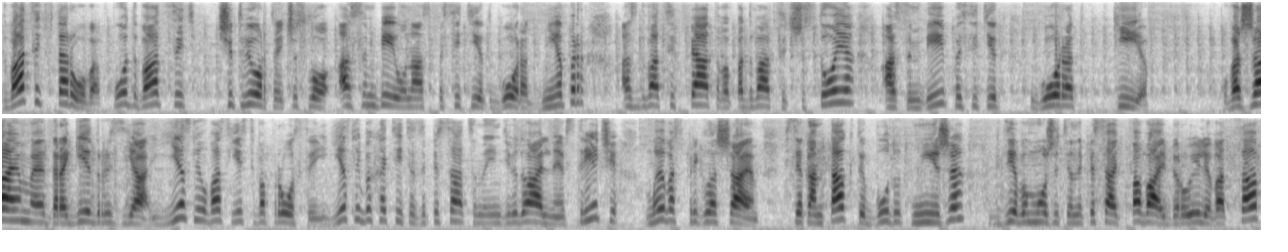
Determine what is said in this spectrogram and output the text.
22 по 24 число Ассамблея у нас посетит город Днепр, а с 25 по 26 Ассамблея посетит город Киев. Уважаемые, дорогие друзья, если у вас есть вопросы, если вы хотите записаться на индивидуальные встречи, мы вас приглашаем. Все контакты будут ниже, где вы можете написать по Вайберу или WhatsApp,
